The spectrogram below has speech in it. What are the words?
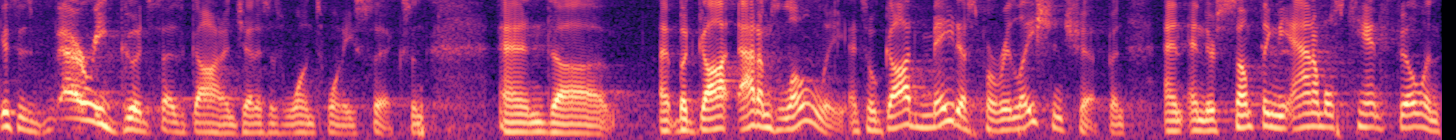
this is very good, says God in Genesis 1:26. And and uh, but God, Adam's lonely, and so God made us for relationship, and, and, and there's something the animals can't fill. And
